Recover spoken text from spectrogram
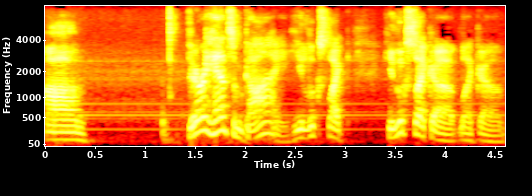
Um, very handsome guy. He looks like he looks like a like a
